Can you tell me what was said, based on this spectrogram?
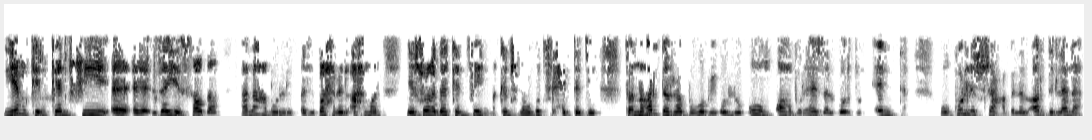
يمكن كان في زي صدى هنعبر البحر الأحمر يسوع ده كان فين؟ ما كانش موجود في الحتة دي. فالنهاردة الرب وهو بيقول له قوم أعبر هذا الأردن أنت وكل الشعب للأرض اللي أنا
